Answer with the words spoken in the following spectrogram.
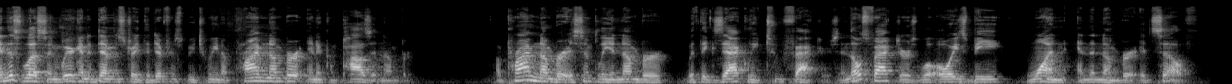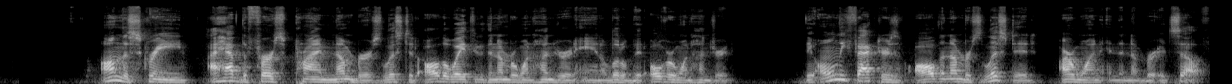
in this lesson we're going to demonstrate the difference between a prime number and a composite number. A prime number is simply a number with exactly two factors, and those factors will always be 1 and the number itself. On the screen, I have the first prime numbers listed all the way through the number 100 and a little bit over 100. The only factors of all the numbers listed are 1 and the number itself.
